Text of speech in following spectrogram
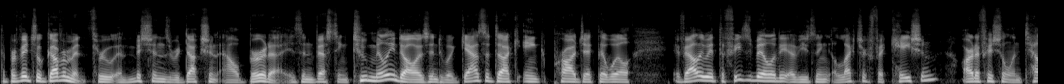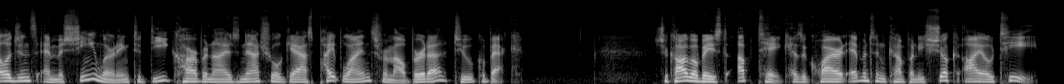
The provincial government, through Emissions Reduction Alberta, is investing $2 million into a Gazaduck Inc. project that will evaluate the feasibility of using electrification, artificial intelligence, and machine learning to decarbonize natural gas pipelines from Alberta to Quebec. Chicago based Uptake has acquired Edmonton company Shook IoT.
